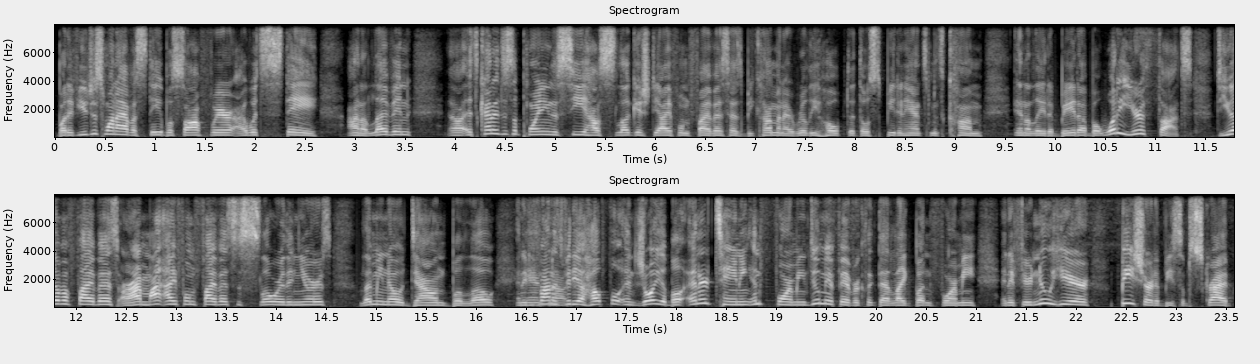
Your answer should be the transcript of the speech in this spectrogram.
But if you just want to have a stable software, I would stay on 11. Uh, it's kind of disappointing to see how sluggish the iPhone 5S has become, and I really hope that those speed enhancements come in a later beta. But what are your thoughts? Do you have a 5S, or my iPhone 5S is slower than yours? Let me know down below. And if you found this video helpful, enjoyable, entertaining, informing, do me a favor, click that like button for me. And if you're new here, be sure to be subscribed.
